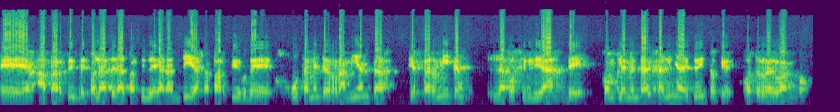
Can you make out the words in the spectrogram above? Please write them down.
eh, a partir de colateral, a partir de garantías, a partir de justamente herramientas que permiten la posibilidad de complementar esa línea de crédito que otorga el banco.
